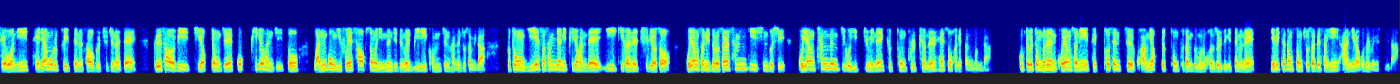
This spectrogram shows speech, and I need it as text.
재원이 대량으로 투입되는 사업을 추진할 때 그 사업이 지역 경제에 꼭 필요한지 또 완공 이후에 사업성은 있는지 등을 미리 검증하는 조사입니다. 보통 2에서 3년이 필요한데 이 기간을 줄여서 고양선이 들어설 3기 신도시 고양 창릉지구 입주민의 교통 불편을 해소하겠다는 겁니다. 국토교통부는 고양선이 100% 광역교통 부담금으로 건설되기 때문에 예비타당성 조사 대상이 아니라고 설명했습니다.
